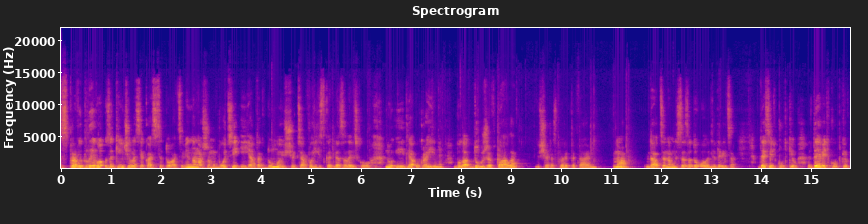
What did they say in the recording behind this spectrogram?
справедливо закінчилась якась ситуація. Він на нашому боці, і я так думаю, що ця поїздка для Зеленського, ну і для України була дуже вдала. Ще раз перепитаємо. Ну, да, це нам несе задоволення. Дивіться, 10 кубків, 9 кубків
